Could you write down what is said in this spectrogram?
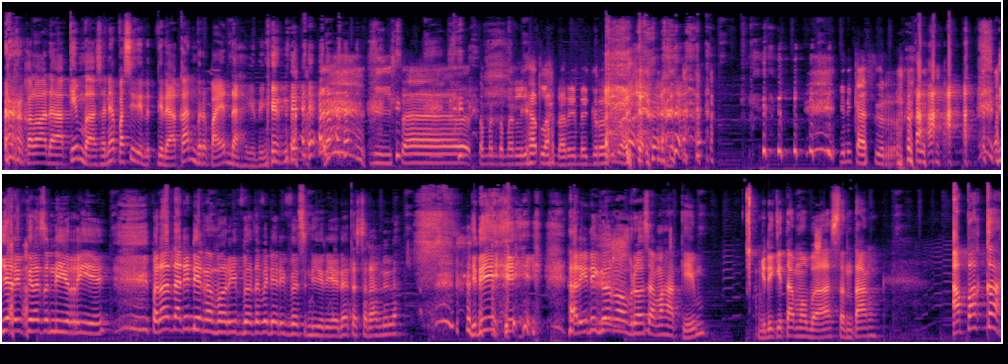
kalau ada hakim bahasanya pasti tidak, tidak akan berfaedah gitu kan. Bisa teman-teman lihatlah dari background saya. ini kasur. Dia reveal sendiri ya. Padahal tadi dia nggak mau reveal tapi dia reveal sendiri ya. Udah terserah lu lah. Jadi hari ini gua ngobrol sama Hakim. Jadi kita mau bahas tentang apakah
